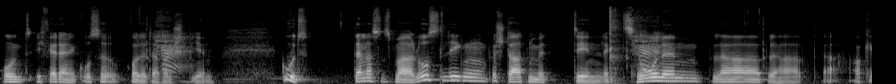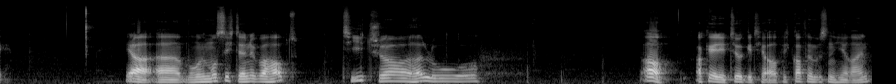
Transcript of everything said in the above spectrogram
und ich werde eine große Rolle daran spielen. Gut, dann lass uns mal loslegen. Wir starten mit den Lektionen. Bla bla bla. Okay. Ja, äh, wohin muss ich denn überhaupt? Teacher, hallo. Oh, okay, die Tür geht hier auf. Ich glaube, wir müssen hier rein.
